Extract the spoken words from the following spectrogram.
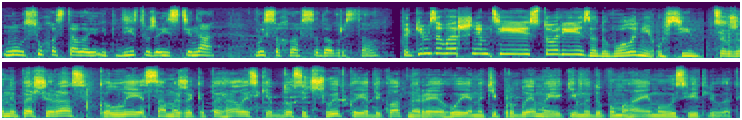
ну, сухо стало, і під'їзд вже, і стіна висохла, все добре стало. Таким завершенням цієї історії задоволені усі. Це вже не перший раз, коли саме ЖКП Галицьке досить швидко і адекватно реагує на ті проблеми, які ми допомагаємо висвітлювати.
